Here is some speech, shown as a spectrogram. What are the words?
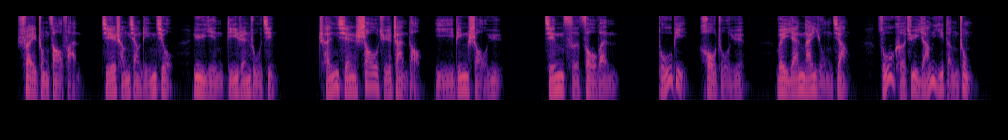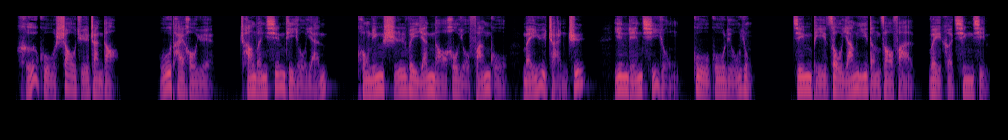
率众造反，结丞相灵柩，欲引敌人入境。臣先烧绝栈道，以兵守御。仅此奏闻，独臂。后主曰：“魏延乃勇将，足可拒杨仪等众，何故烧绝栈道？”吴太后曰：“常闻先帝有言，孔明时魏延脑后有反骨，每欲斩之，因怜其勇，故孤留用。今彼奏杨仪等造反，未可轻信。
